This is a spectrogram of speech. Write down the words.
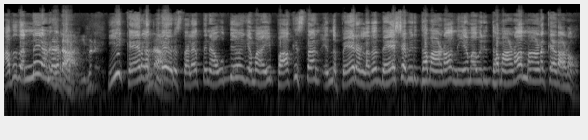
അത് തന്നെയാണ് ഈ കേരളത്തിലെ ഒരു സ്ഥലത്തിന് ഔദ്യോഗികമായി പാകിസ്ഥാൻ എന്ന് പേരുള്ളത് ദേശവിരുദ്ധമാണോ നിയമവിരുദ്ധമാണോ നാണക്കേടാണോ?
